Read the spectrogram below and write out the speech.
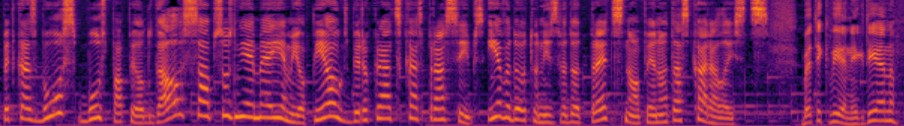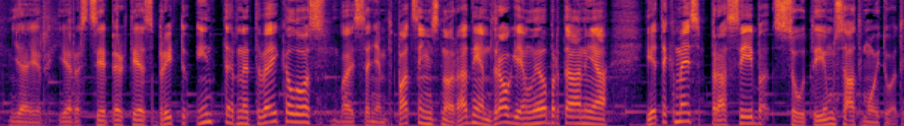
Bet kas būs, būs papildu galvas sāpes uzņēmējiem, jo pieaugs birokrātiskās prasības, ievedot un izvedot preces no apvienotās karalistes. Bet tik viena ikdiena, ja ir ierasts iepirkties Britu internetu veikalos vai saņemt paciņas no radiem draugiem Lielbritānijā, ietekmēs prasība sūtījumus atmuitot.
